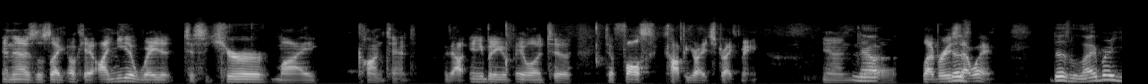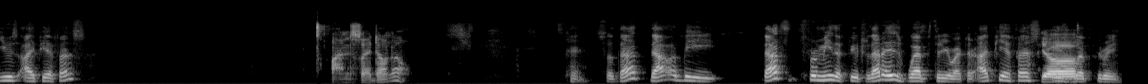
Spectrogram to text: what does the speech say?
and then I was just like, okay, I need a way to, to secure my content without anybody able to to false copyright strike me. And now, uh, libraries does, that way. Does LBRY use IPFS? Honestly, I don't know. Okay, so that that would be that's for me the future. That is Web three right there. IPFS yeah. is Web three.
